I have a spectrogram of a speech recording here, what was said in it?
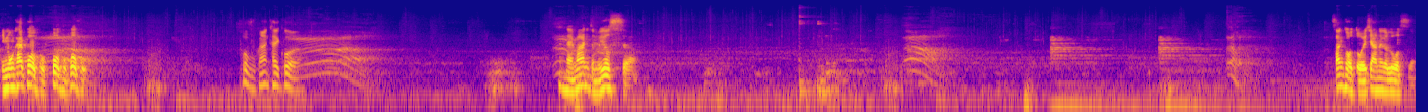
柠檬开破釜，破釜，破釜。破釜刚才开过了。奶妈，你怎么又死了？三口躲一下那个洛斯。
